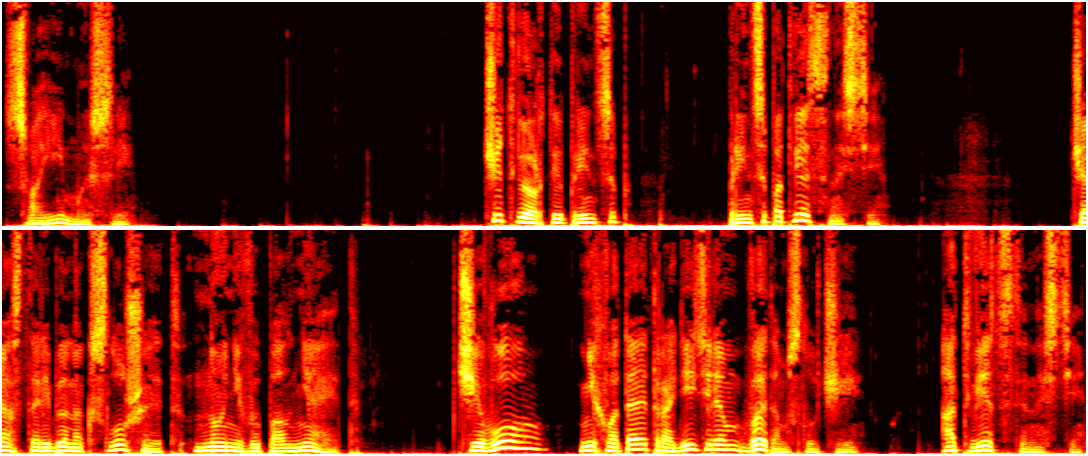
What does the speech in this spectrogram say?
свои мысли. Четвертый принцип – принцип ответственности. Часто ребенок слушает, но не выполняет – чего не хватает родителям в этом случае? Ответственности.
